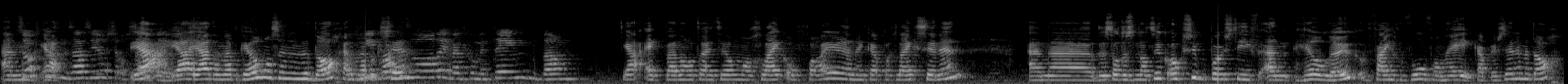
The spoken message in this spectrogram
En Zo ja, om zes uur of zo? ja, ja, ja, dan heb ik helemaal zin in de dag en dan heb ik zin. worden, je bent gewoon meteen, bam. Ja, ik ben altijd helemaal gelijk on fire en ik heb er gelijk zin in. En eh, dus dat is natuurlijk ook super positief en heel leuk. Een fijn gevoel van, hé, hey, ik heb weer zin in mijn dag.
